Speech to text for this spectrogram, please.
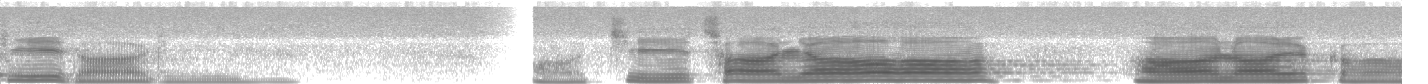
기다리. 어찌 찬양 안 할까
